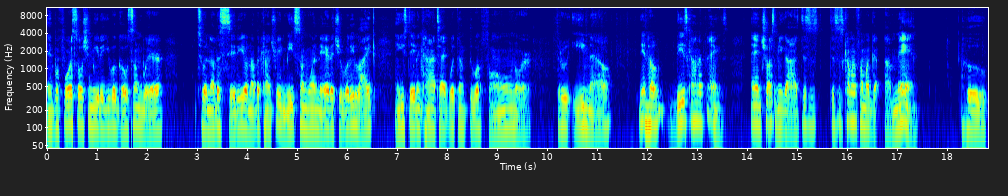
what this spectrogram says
And before social media, you would go somewhere to another city or another country, meet someone there that you really like, and you stayed in contact with them through a phone or through email. You know, these kind of things. And trust me, guys, this is this is coming from a, a man who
